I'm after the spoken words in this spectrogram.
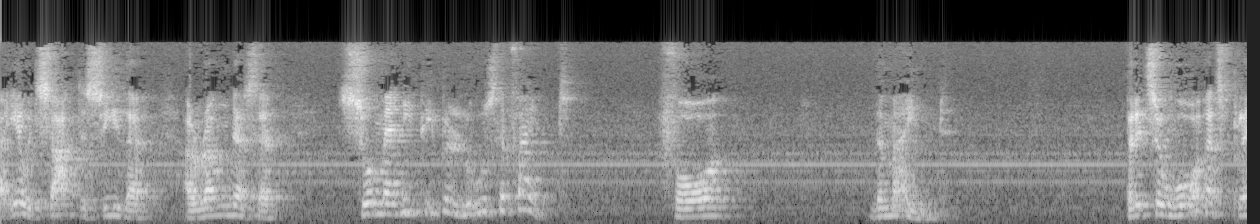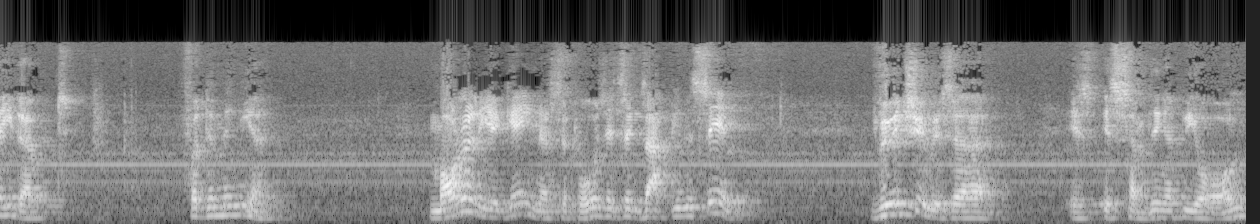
you know, it's sad to see that around us that so many people lose the fight for the mind. But it's a war that's played out for dominion. Morally, again, I suppose it's exactly the same. Virtue is, a, is, is something that we all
